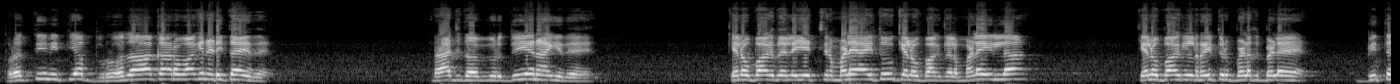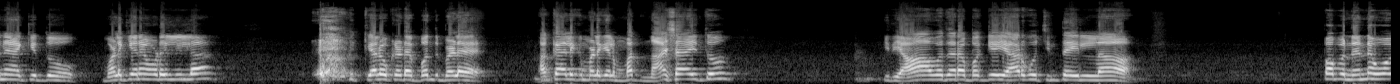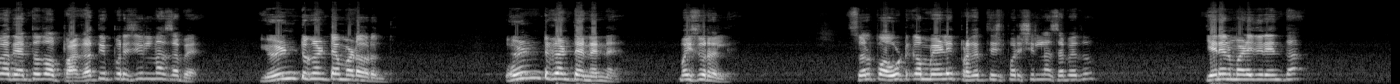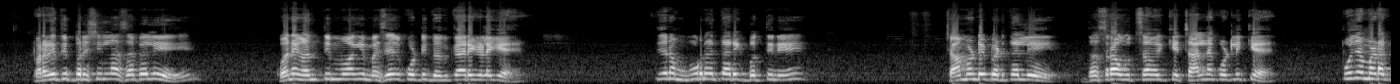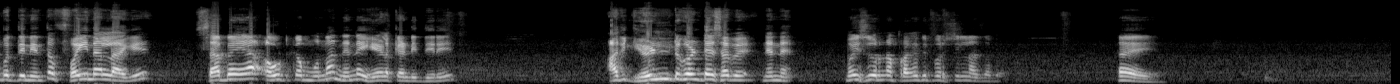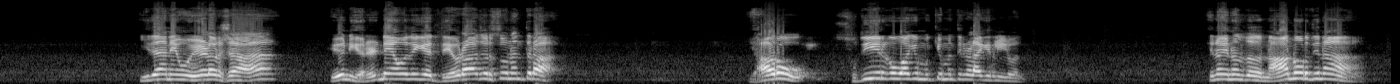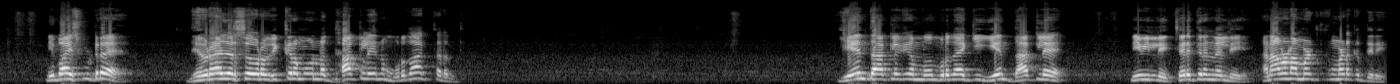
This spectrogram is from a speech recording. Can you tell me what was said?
ಪ್ರತಿನಿತ್ಯ ಬೃಹದಾಕಾರವಾಗಿ ನಡೀತಾ ಇದೆ. ರಾಜ್ಯದ ಅಭಿವೃದ್ಧಿ ಏನಾಗಿದೆ? ಕೆಲವು ಭಾಗದಲ್ಲಿ ಹೆಚ್ಚಿನ ಮಳೆ ಆಯಿತು, ಕೆಲವು ಭಾಗದಲ್ಲಿ ಮಳೆ ಇಲ್ಲ. ಕೆಲವು ಭಾಗದಲ್ಲಿ ರೈತರು ಬೆಳೆದ ಬೆಳೆ ಬಿತ್ತನೆ ಹಾಕಿದ್ದು ಮೊಳಕೆನೇ ಹೊಡೆಯಲಿಲ್ಲ. ಕೆಲವು ಕಡೆ ಬಂದ ಬೆಳೆ ಅಕಾಲಿಕ ಮಳೆಗೆಲ್ಲ ಮತ್ತೆ ನಾಶ ಆಯಿತು. ಇದು ಯಾವುದರ ಬಗ್ಗೆ ಯಾರಿಗೂ ಚಿಂತೆ ಇಲ್ಲ. ಪಾಪ ನಿನ್ನೆ ಹೋಗೋದು ಎಂಥದ್ದು ಪ್ರಗತಿ ಪರಿಶೀಲನಾ ಸಭೆ. ಎಂಟು ಗಂಟೆ ಮಾಡೋರಂತ. ಎಂಟು ಗಂಟೆ ನಿನ್ನೆ ಮೈಸೂರಲ್ಲಿ. ಸ್ವಲ್ಪ ಔಟ್ಕಮ್ ಹೇಳಿ ಪ್ರಗತಿ ಪರಿಶೀಲನಾ ಸಭೆದು ಏನೇನು ಮಾಡಿದ್ದೀರಿ ಅಂತ? ಪ್ರಗತಿ ಪರಿಶೀಲನಾ ಸಭೆಯಲ್ಲಿ ಕೊನೆಗೆ ಅಂತಿಮವಾಗಿ ಮೆಸೇಜ್ ಕೊಟ್ಟಿದ್ದ ಅಧಿಕಾರಿಗಳಿಗೆ ಇದನ್ನು ಮೂರನೇ ತಾರೀಕು ಬರ್ತೀನಿ. ಚಾಮುಂಡಿ ಬೆಟ್ಟದಲ್ಲಿ ದಸರಾ ಉತ್ಸವಕ್ಕೆ ಚಾಲನೆ ಕೊಡಲಿಕ್ಕೆ ಪೂಜೆ ಮಾಡೋಕ್ಕೆ ಬರ್ತೀನಿ ಅಂತ ಫೈನಲ್ ಆಗಿ ಸಭೆಯ ಔಟ್ಕಮ್ಮನ್ನು ನಿನ್ನೆ ಹೇಳ್ಕೊಂಡಿದ್ದೀರಿ. ಅದಕ್ಕೆ ಎಂಟು ಗಂಟೆ ಸಭೆ ನಿನ್ನೆ ಮೈಸೂರಿನ ಪ್ರಗತಿ ಪರಿಶೀಲನಾ ಸಭೆ. ಹೇ ಇದ ನೀವು ಏಳು ವರ್ಷ ಏನು ಎರಡನೇ ಅವಧಿಗೆ ದೇವರಾಜರಸು ನಂತರ ಯಾರೂ ಸುದೀರ್ಘವಾಗಿ ಮುಖ್ಯಮಂತ್ರಿಗಳಾಗಿರಲಿಲ್ವಂತ. ಇನ್ನೂ ಇನ್ನೊಂದು ನಾನ್ನೂರು ದಿನ ನಿಭಾಯಿಸ್ಬಿಟ್ರೆ ದೇವರಾಜರಸು ಅವರ ವಿಕ್ರಮವನ್ನು ದಾಖಲೆಯನ್ನು ಮುರಿದಾಕ್ತಾರಂತೆ. ಏನು ದಾಖಲೆಗೆ ಮುರಿದಾಕಿ, ಏನು ದಾಖಲೆ ನೀವು ಇಲ್ಲಿ ಚರಿತ್ರೆಯಲ್ಲಿ ಅನಾವರಣ ಮಾಡ್, ಮಾಡಕತ್ತೀರಿ?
